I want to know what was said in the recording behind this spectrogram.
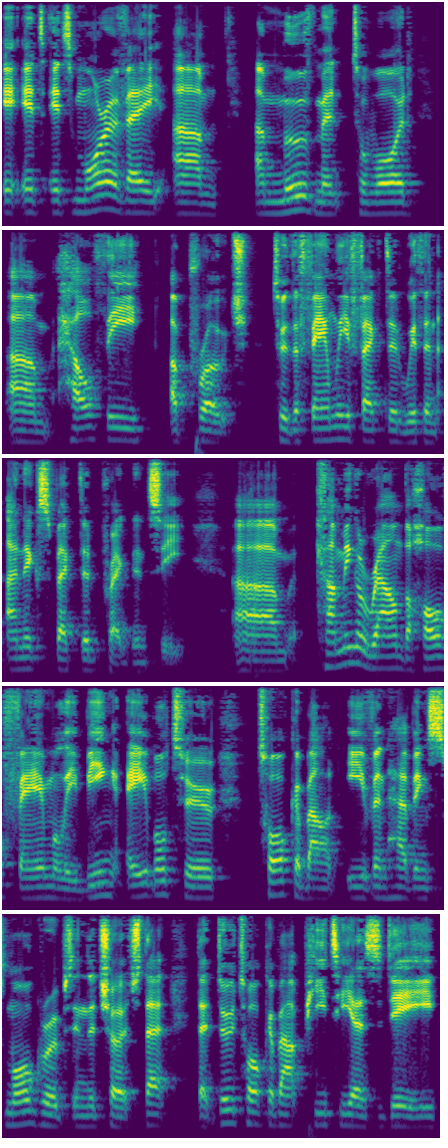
It, it, it's more of a, um, a movement toward um, healthy approach to the family affected with an unexpected pregnancy um, coming around the whole family, being able to talk about even having small groups in the church that that do talk about PTSD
